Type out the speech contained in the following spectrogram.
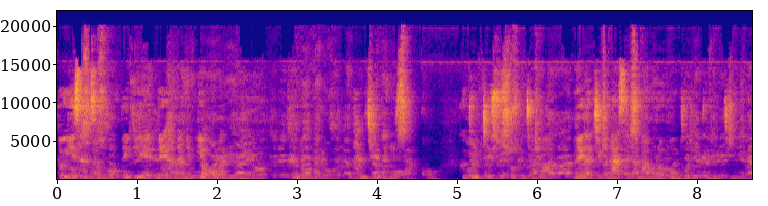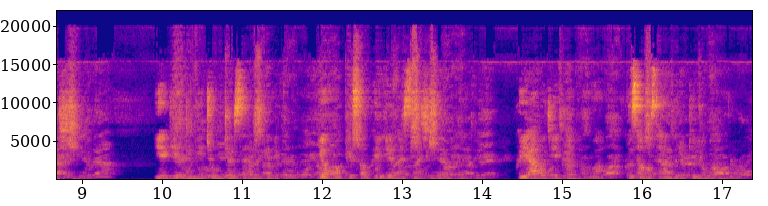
또 이 산성 꼭대기에 내 하나님 여호와를 위하여 그대로 한 제단을 쌓고 그 둘째 수소를 잡아 내가 찍은 아세라 나무로 번제를 드릴지니 하시니라. 이에 기도니 종전 사람을 데리고 여호와께서 그에게 말씀하신 대로 하는데 그의 아버지의 가문과 그 성읍 사람들을 두려워하므로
